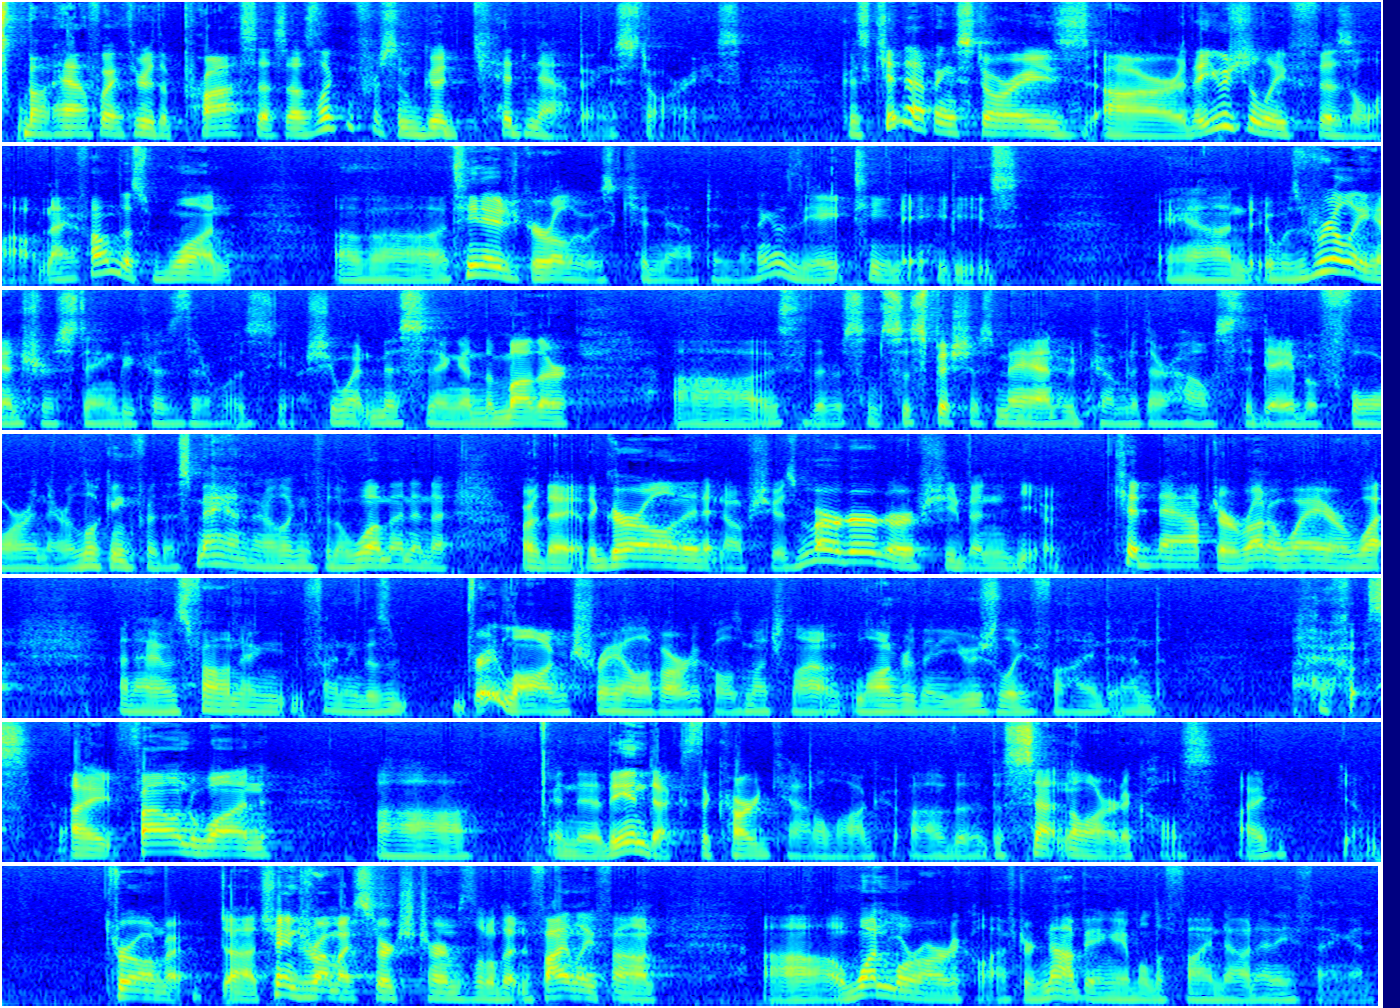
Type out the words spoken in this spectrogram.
about halfway through the process, I was looking for some good kidnapping stories. Because kidnapping stories are, they usually fizzle out. And I found this one of a teenage girl who was kidnapped in, I think it was the 1880s. And it was really interesting because there was, you know, she went missing and the mother, uh, there was some suspicious man who'd come to their house the day before and they were looking for this man and they were looking for the woman and the, or the, the girl and they didn't know if she was murdered or if she'd been, you know, kidnapped or run away or what. And I was finding, finding this very long trail of articles, much long, longer than you usually find. And I, was, I found one uh, in the, the index, the card catalog, uh, the, the Sentinel articles. I you know, threw on my, uh, changed around my search terms a little bit and finally found uh, one more article after not being able to find out anything. And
